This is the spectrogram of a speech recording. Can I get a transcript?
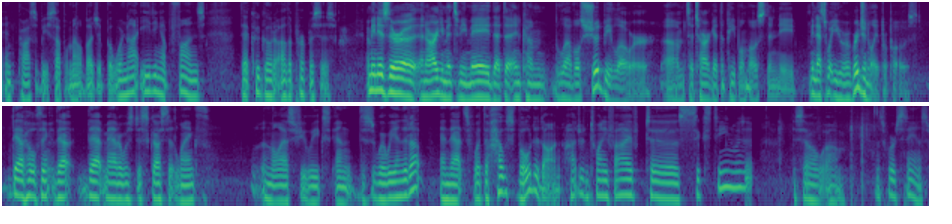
and possibly supplemental budget, but we're not eating up funds that could go to other purposes. I mean, is there a, an argument to be made that the income level should be lower um, to target the people most in need? I mean, that's what you originally proposed. That whole thing, that that matter was discussed at length in the last few weeks, and this is where we ended up. And that's what the House voted on 125 to 16, was it? So um, that's where it stands.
